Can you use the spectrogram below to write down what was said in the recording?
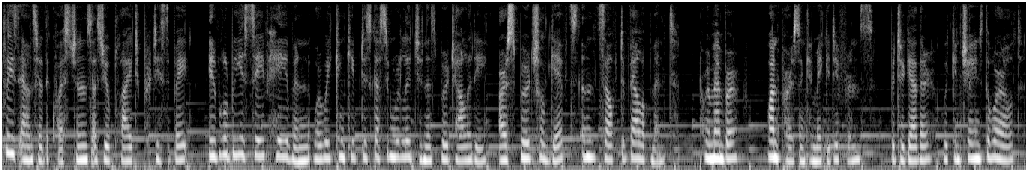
Please answer the questions as you apply to participate. It will be a safe haven where we can keep discussing religion and spirituality, our spiritual gifts, and self development. Remember, one person can make a difference, but together we can change the world.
